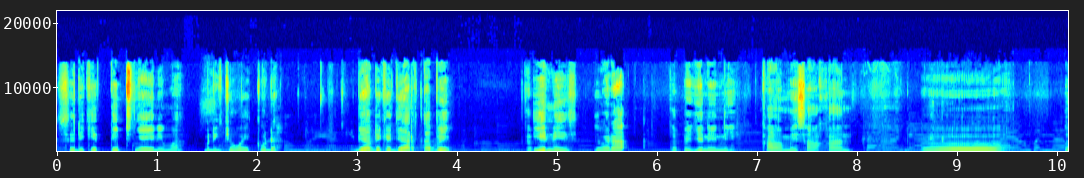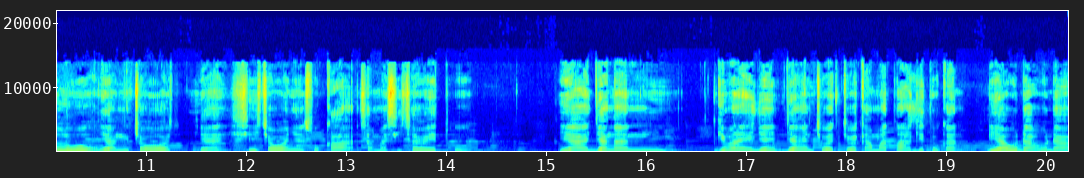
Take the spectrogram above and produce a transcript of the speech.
sedikit tipsnya ini mah mending cuek udah. Biar dikejar tapi ini gimana? Tapi gini nih kalau misalkan eh lu yang cowok ya si cowoknya suka sama si cewek itu ya jangan gimana ya jangan, cuek-cuek amat lah gitu kan. Dia udah udah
